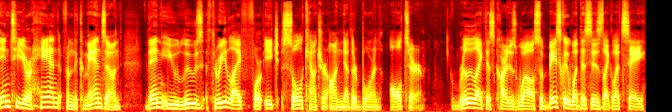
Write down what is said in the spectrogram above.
into your hand from the command zone. Then you lose three life for each soul counter on Netherborn Altar. Really like this card as well. So basically, what this is like, let's say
